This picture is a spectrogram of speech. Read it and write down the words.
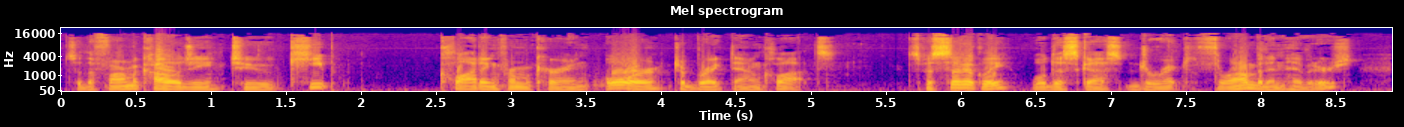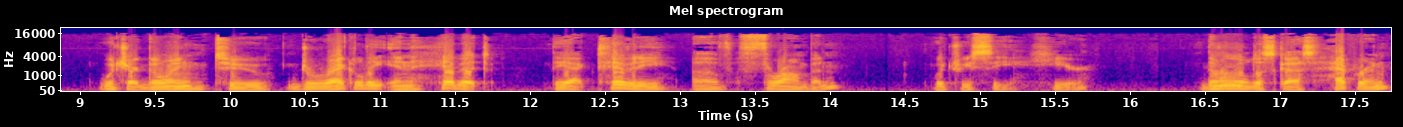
So, the pharmacology to keep clotting from occurring or to break down clots. Specifically, we'll discuss direct thrombin inhibitors, which are going to directly inhibit the activity of thrombin, which we see here. Then we will discuss heparin.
